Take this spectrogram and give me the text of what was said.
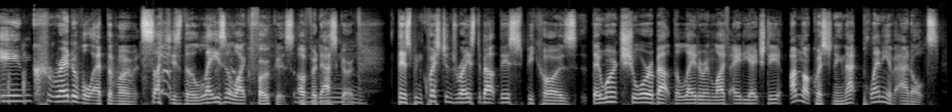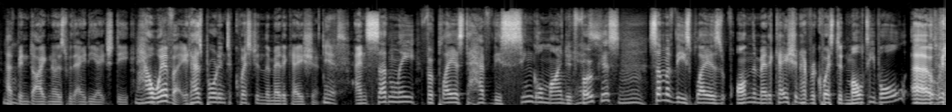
incredible at the moment. Such is the laser like focus of Verdasco. Mm. There's been questions raised about this because they weren't sure about the later in life ADHD. I'm not questioning that. Plenty of adults have hmm. been diagnosed with ADHD. Hmm. However, it has brought into question the medication. Yes. And suddenly, for players to have this single minded focus, hmm. some of these players on the medication have requested multi ball. Uh,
